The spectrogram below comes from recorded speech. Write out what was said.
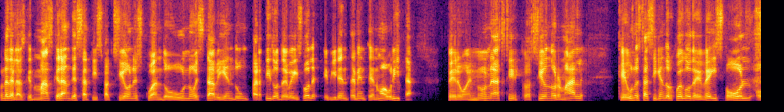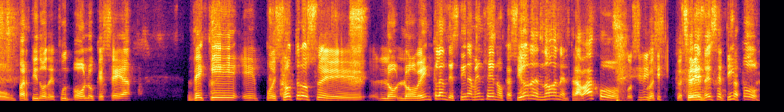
una de las más grandes satisfacciones cuando uno está viendo un partido de béisbol, evidentemente no ahorita, pero en una situación normal que uno está siguiendo el juego de béisbol o un partido de fútbol, lo que sea, de que pues, pues otros eh, lo, ven clandestinamente en ocasiones, ¿no? En el trabajo, pues, pues, pues de ese tipo.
